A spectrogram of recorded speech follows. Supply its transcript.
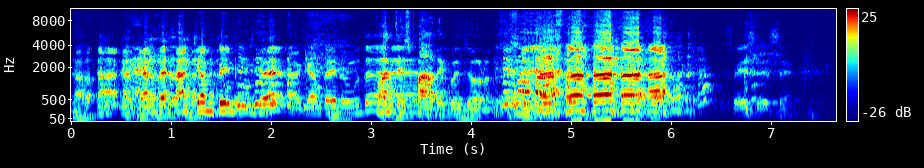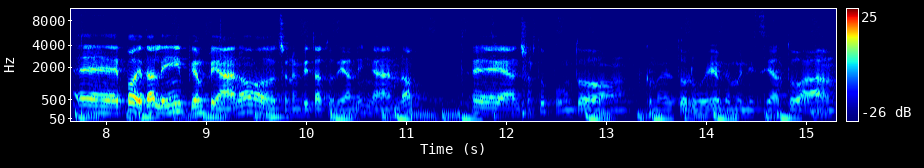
A, a- a gambe, a gambe nude, a gambe nude. Quante eh. spade quel giorno che sono Sì, sì, sì. E poi da lì pian piano ci hanno invitato di anno in anno e a un certo punto, come ha detto lui, abbiamo iniziato a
